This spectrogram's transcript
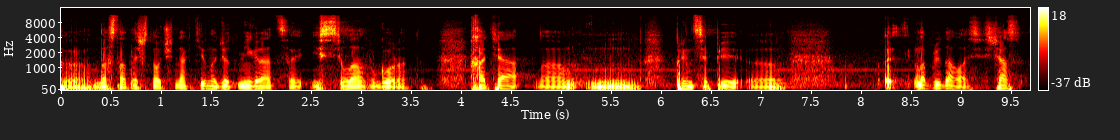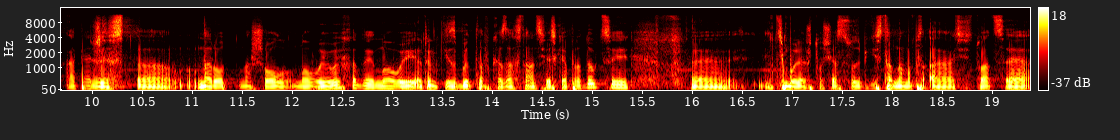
Э, достаточно очень активно идет миграция из села в город. Хотя, э, в принципе, э, наблюдалось. Сейчас, опять же, народ нашел новые выходы, новые рынки сбыта в Казахстан сельской продукции. Тем более, что сейчас с Узбекистаном ситуация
